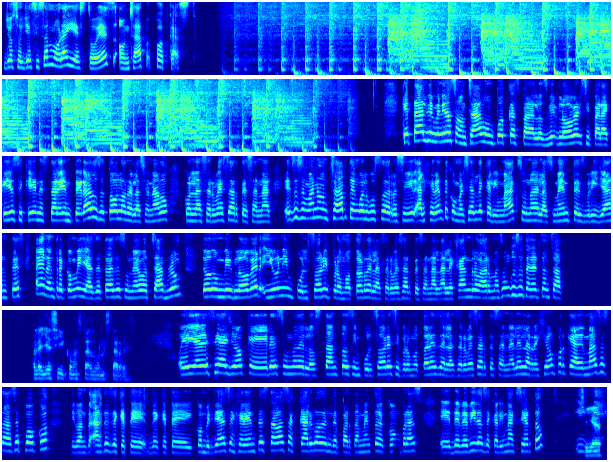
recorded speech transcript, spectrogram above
Yo soy Jessy Zamora y esto es On Tap Podcast. ¿Qué tal? Bienvenidos a Tab, un podcast para los beer lovers y para aquellos que quieren estar enterados de todo lo relacionado con la cerveza artesanal. Esta semana en Tab tengo el gusto de recibir al gerente comercial de Calimax, una de las mentes brillantes, bueno, entre comillas, detrás de su nuevo Tap Room, todo un beer lover y un impulsor y promotor de la cerveza artesanal. Alejandro Armas, un gusto tenerte en Tab. Hola Jessy, ¿cómo estás? Buenas tardes. Oye, ya decía yo que eres uno de los tantos impulsores y promotores de la cerveza artesanal en la región, porque además hasta hace poco, digo, antes de que te, de que te convirtieras en gerente, estabas a cargo del departamento de compras eh, de bebidas de Calimax, ¿cierto? Y, sí, es.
